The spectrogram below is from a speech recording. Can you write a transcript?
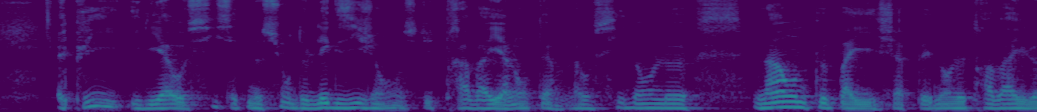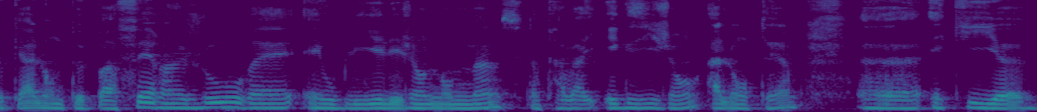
Et puis, il y a aussi cette notion de l'exigence du travail à long terme. Là aussi, dans le, là, on ne peut pas y échapper. Dans le travail local, on ne peut pas faire un jour et, oublier les gens le lendemain. C'est un travail exigeant à long terme euh, et qui euh,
